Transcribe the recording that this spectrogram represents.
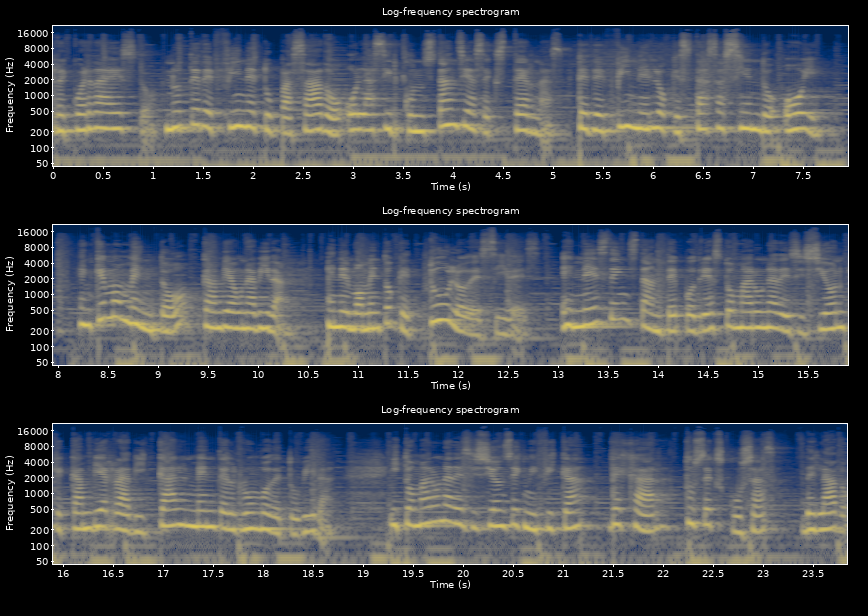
Recuerda esto, no te define tu pasado o las circunstancias externas, te define lo que estás haciendo hoy. ¿En qué momento cambia una vida? En el momento que tú lo decides. En este instante podrías tomar una decisión que cambie radicalmente el rumbo de tu vida. Y tomar una decisión significa dejar tus excusas de lado,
